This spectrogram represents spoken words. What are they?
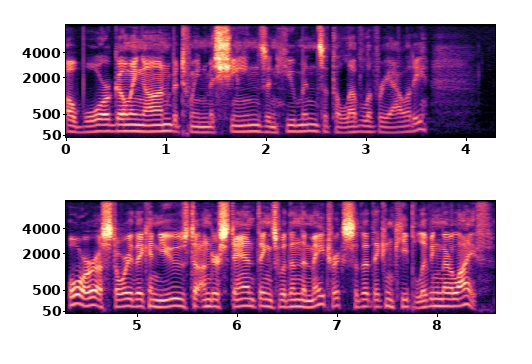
a war going on between machines and humans at the level of reality, or a story they can use to understand things within the Matrix so that they can keep living their life.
